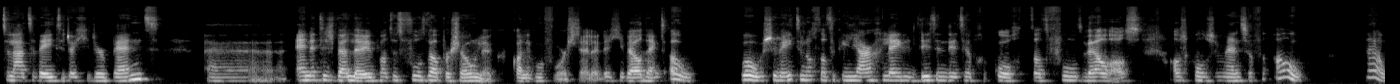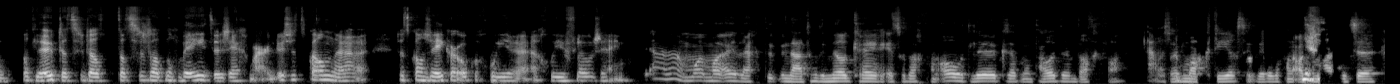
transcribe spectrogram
te laten weten dat je er bent. Uh, en het is wel leuk, want het voelt wel persoonlijk, kan ik me voorstellen. Dat je wel denkt, oh, wow, ze weten nog dat ik een jaar geleden dit en dit heb gekocht. Dat voelt wel als, als consument van, oh, nou, wat leuk dat ze dat, dat, ze dat nog weten, zeg maar. Dus het kan, uh, dat kan zeker ook een goede, een goede flow zijn. Ja, nou, mooi, mooi uitleg. Inderdaad, toen ik de mail kreeg, is er dacht van, oh, wat leuk, ik heb het onthouden. dacht ik van, ja, we zijn ook marketeers. Ik wil er gewoon automatische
